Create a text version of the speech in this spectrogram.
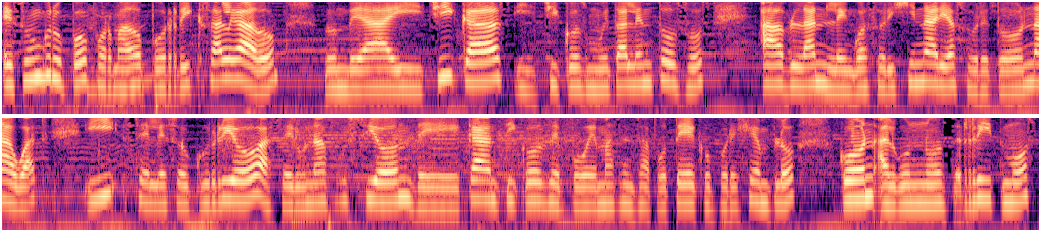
Es un grupo formado por Rick Salgado, donde hay chicas y chicos muy talentosos, hablan lenguas originarias, sobre todo náhuatl, y se les ocurrió hacer una fusión de cánticos, de poemas en zapoteco, por ejemplo, con algunos ritmos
